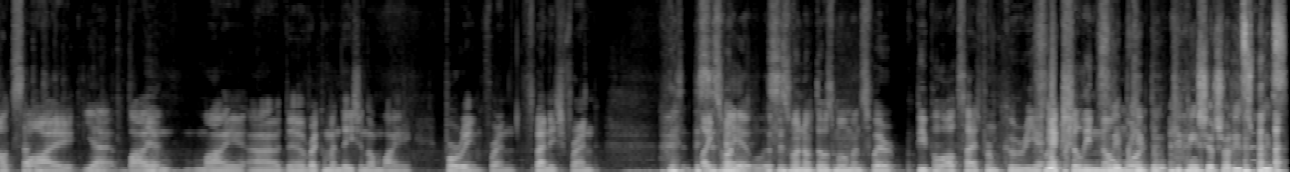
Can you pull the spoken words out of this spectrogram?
Outside? by yeah by Yeah. my uh, the recommendation of my foreign friend, Spanish friend. This, this Like, is one. hey, this is one of those moments where people outside from Korea Flip- actually know Flip, more. keep, than- keep encher chouriços, please.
